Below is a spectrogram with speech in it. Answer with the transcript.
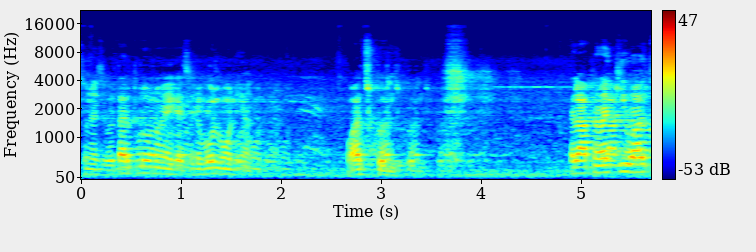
শুনেছি, তার পুরনো হয়ে গেছে বলব না ওয়াজ করি। তাহলে আপনারা কি ওয়াজ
